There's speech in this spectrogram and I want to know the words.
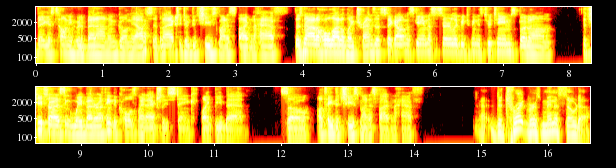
Vegas telling you who to bet on and going the opposite. But I actually took the Chiefs minus five and a half. There's not a whole lot of like trends that stick out in this game necessarily between these two teams, but um, the Chiefs are, I think, way better. I think the Colts might actually stink, like be bad. So I'll take the Chiefs minus five and a half. Uh, Detroit versus Minnesota.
